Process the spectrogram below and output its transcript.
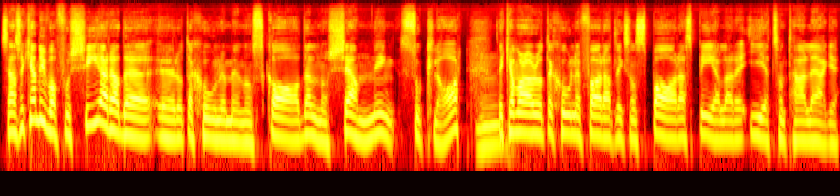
Sen så kan det ju vara forcerade eh, rotationer med någon skada eller någon känning, såklart. Mm. Det kan vara rotationer för att liksom spara spelare i ett sånt här läge.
